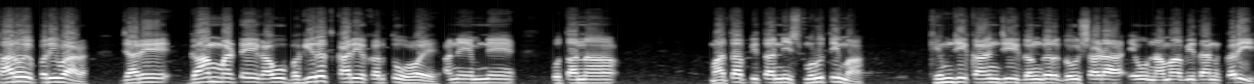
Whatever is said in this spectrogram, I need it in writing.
સારો પરિવાર જ્યારે ગામ માટે એક આવું ભગીરથ કાર્ય કરતું હોય અને એમને પોતાના માતા પિતાની સ્મૃતિમાં ખીમજી, કાનજી, ગંગર, ગૌશાળા એવું નામાભિધાન કરી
